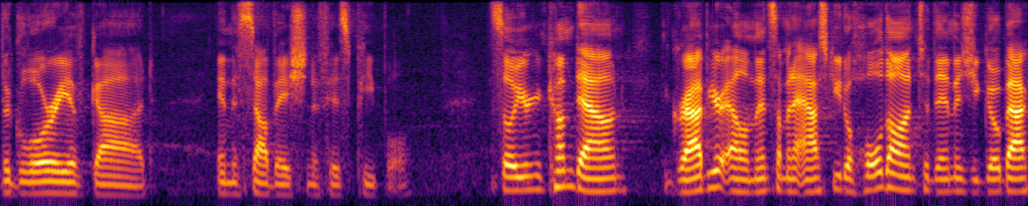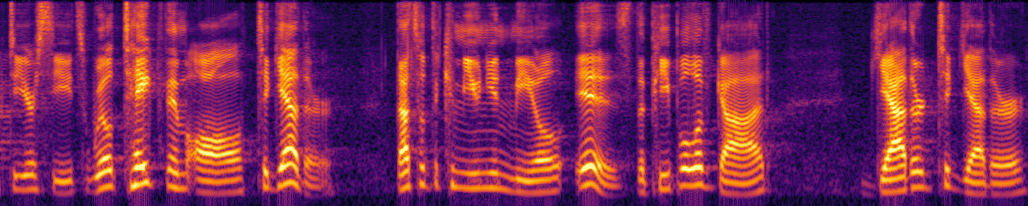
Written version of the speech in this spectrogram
the glory of God and the salvation of his people. So you're going to come down, grab your elements. I'm going to ask you to hold on to them as you go back to your seats. We'll take them all together. That's what the communion meal is. The people of God gathered together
